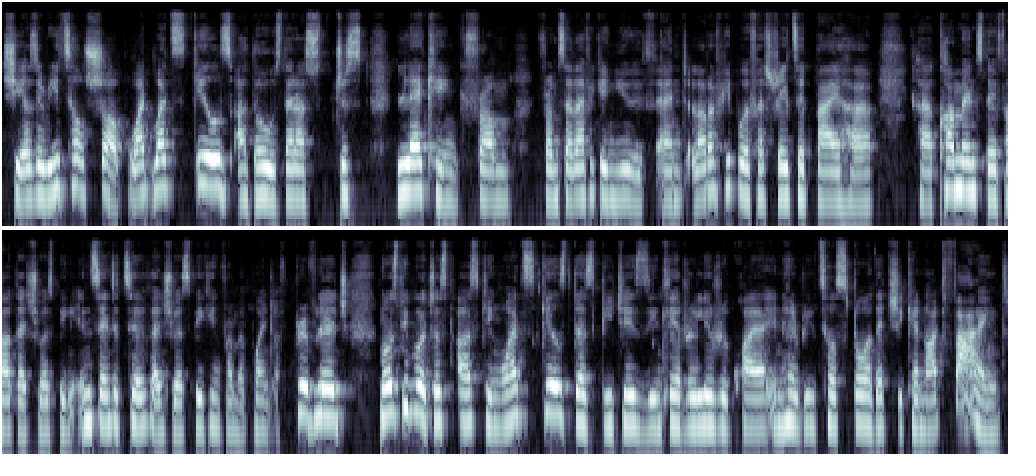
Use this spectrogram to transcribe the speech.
she has a retail shop. What what skills are those that are just lacking from from South African youth, and a lot of people were frustrated by her her comments. They felt that she was being insensitive and she was speaking from a point of privilege. Most people were just asking, what skills does DJ Zinhle really require in her retail store that she cannot find?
